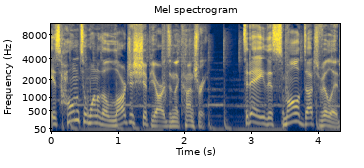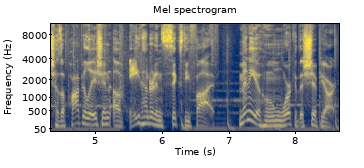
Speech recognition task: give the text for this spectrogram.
is home to one of the largest shipyards in the country. Today, this small Dutch village has a population of 865, many of whom work at the shipyard.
